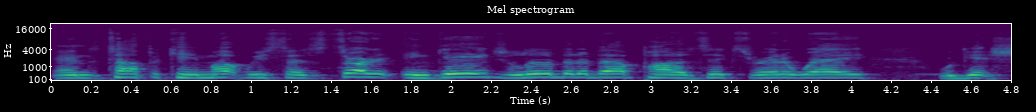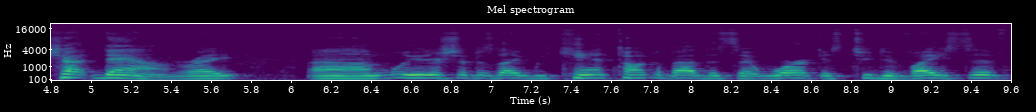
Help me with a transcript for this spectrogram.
and the topic came up. We said started engage a little bit about politics right away. We get shut down, right? Um, leadership is like we can't talk about this at work. It's too divisive.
